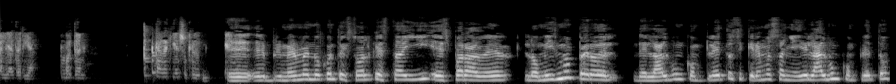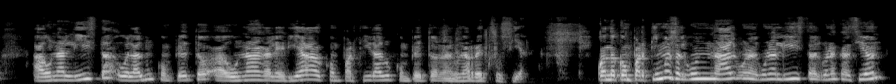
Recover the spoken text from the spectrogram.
Aleatoria Botón Cada quien su Eh, el primer menú contextual que está ahí es para ver lo mismo, pero del, del álbum completo. Si queremos añadir el álbum completo a una lista o el álbum completo a una galería o compartir el álbum completo en alguna red social. Cuando compartimos algún álbum, alguna lista, alguna canción,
